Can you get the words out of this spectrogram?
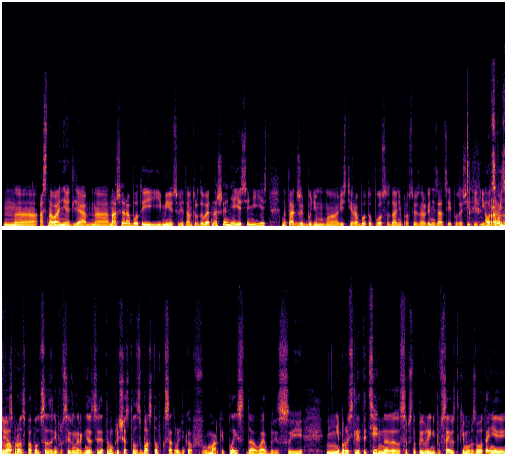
основания для а, нашей работы, имеются ли там трудовые отношения, если они есть, мы также будем а, вести работу по созданию профсоюзной организации и по защите их А вот прав и сразу интересов. вопрос по поводу создания профсоюзной организации. Этому предшествовала забастовка сотрудников Marketplace, да, Wildberries. И не бросит ли это тень на, собственно, появление профсоюза таким образом? Вот они,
